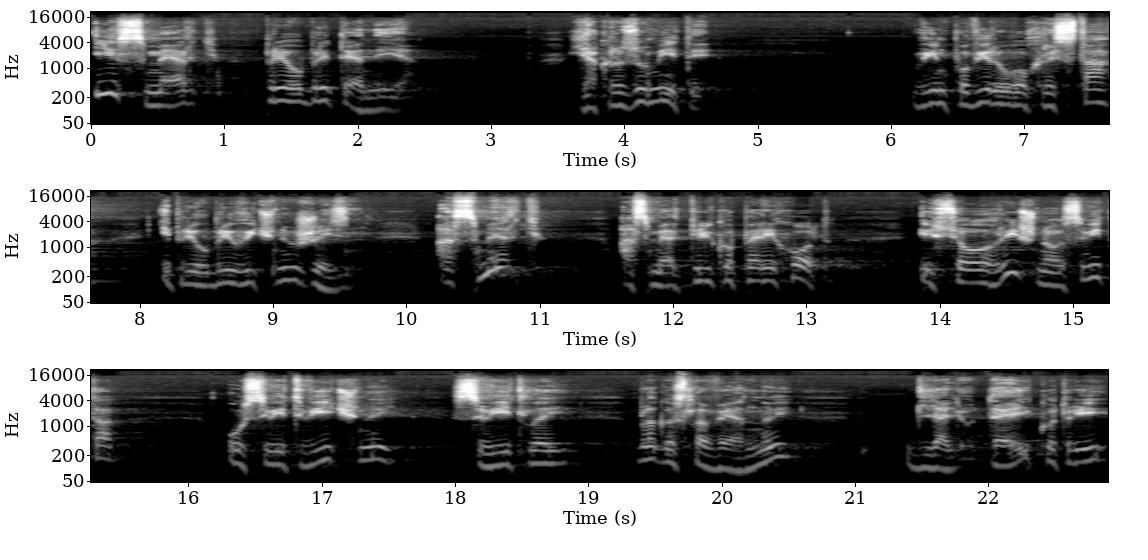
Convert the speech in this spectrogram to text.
і смерть приобретеніє. Як розуміти? Він повірив у Христа і приобрів вічну жизнь. А смерть, а смерть тільки переход із цього грішного світа у світ вічний, світлий, благословенний для людей, котрі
